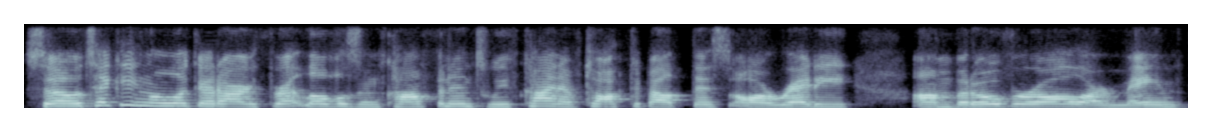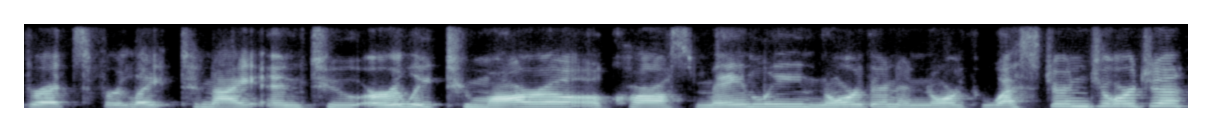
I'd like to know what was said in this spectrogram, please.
So taking a look at our threat levels and confidence, we've kind of talked about this already, um, but overall our main threats for late tonight into early tomorrow across mainly northern and northwestern Georgia,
